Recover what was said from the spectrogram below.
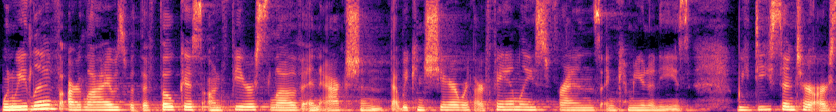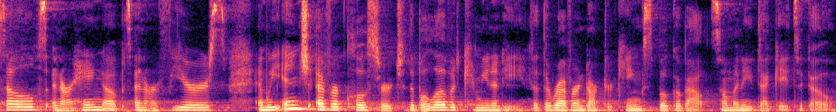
When we live our lives with the focus on fierce love and action that we can share with our families, friends, and communities, we decenter ourselves and our hangups and our fears, and we inch ever closer to the beloved community that the Reverend Dr. King spoke about so many decades ago.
